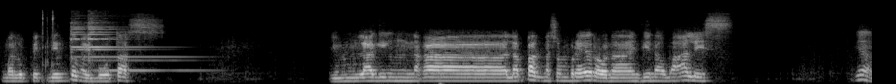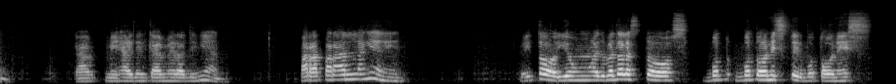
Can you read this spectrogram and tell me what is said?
Malupit din to, may butas. Yung laging nakalapag na sombrero na hindi na umaalis. Yan. May hidden camera din yan. Para-paraan lang yan eh. Ito, yung madalas to, bot- botones to eh, botones.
